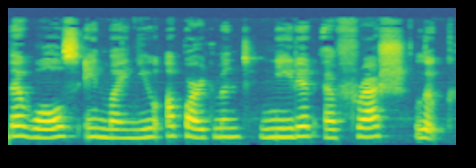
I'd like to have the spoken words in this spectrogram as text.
The walls in my new apartment needed a fresh look,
